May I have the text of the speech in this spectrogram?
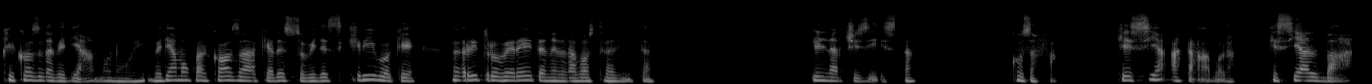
che cosa vediamo noi? Vediamo qualcosa che adesso vi descrivo e che ritroverete nella vostra vita. Il narcisista cosa fa? Che sia a tavola, che sia al bar,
